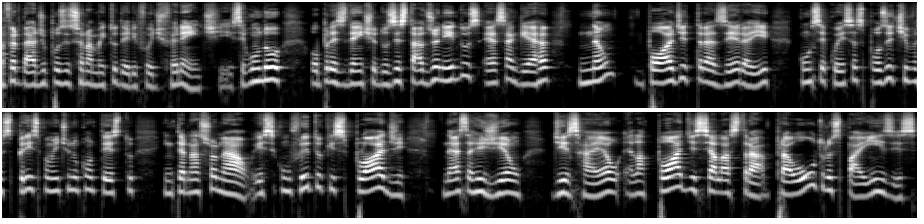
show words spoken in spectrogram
verdade, o posicionamento dele foi diferente. E segundo o presidente dos Estados Unidos, essa guerra não pode trazer aí consequências positivas, principalmente no contexto internacional. Esse conflito que explode nessa região de Israel, ela pode se alastrar para outros países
